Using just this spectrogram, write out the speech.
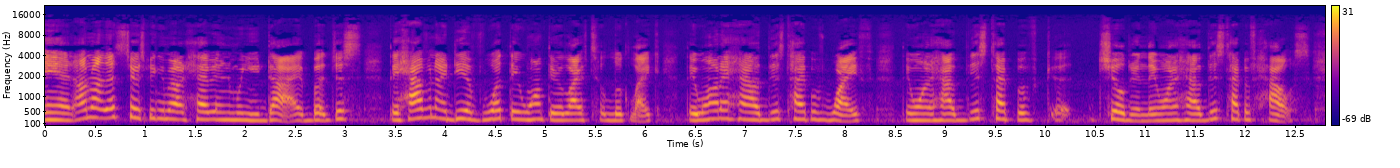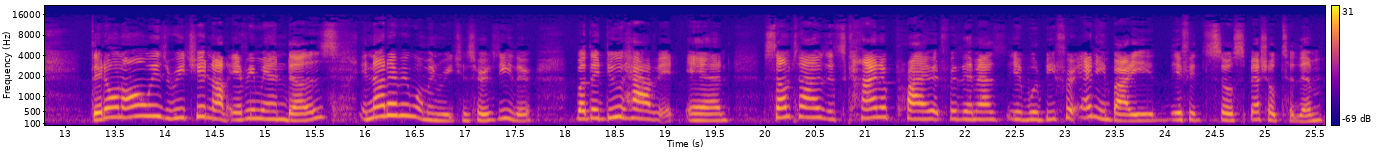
and I'm not necessarily speaking about heaven when you die, but just they have an idea of what they want their life to look like. They want to have this type of wife, they want to have this type of uh, children, they want to have this type of house. They don't always reach it, not every man does, and not every woman reaches hers either, but they do have it. And sometimes it's kind of private for them as it would be for anybody if it's so special to them.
